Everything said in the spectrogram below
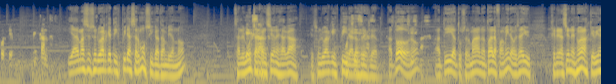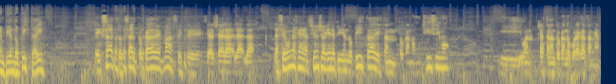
Porque me encanta. Y además es un lugar que te inspira a hacer música también, ¿no? Salen muchas canciones de acá. Es un lugar que inspira a los Drexler. A todos, ¿no? A ti, a tus hermanos, a toda la familia. O ya hay generaciones nuevas que vienen pidiendo pista ahí. Exacto, exacto. Cada vez más. Este, ya la, la, la, segunda generación ya viene pidiendo pista y están tocando muchísimo. Y bueno, ya estarán tocando por acá también.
